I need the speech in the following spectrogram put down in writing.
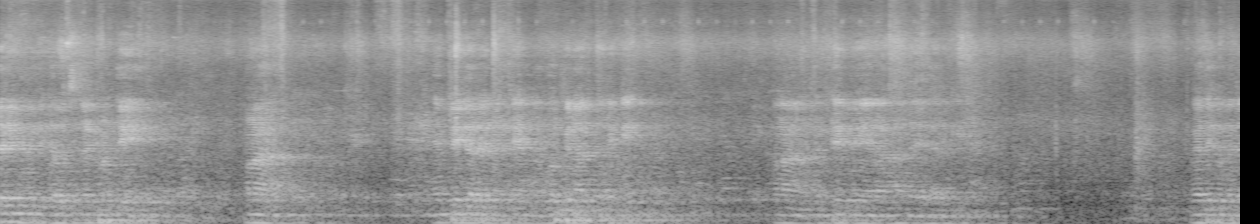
వేదిక మీదకి వచ్చినటువంటి మన ఎంపీ గారు ఏంటంటే గోపీనాథ్ గారికి మన ఎంపీ అన్నయ్య గారికి. వేదిక మీద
